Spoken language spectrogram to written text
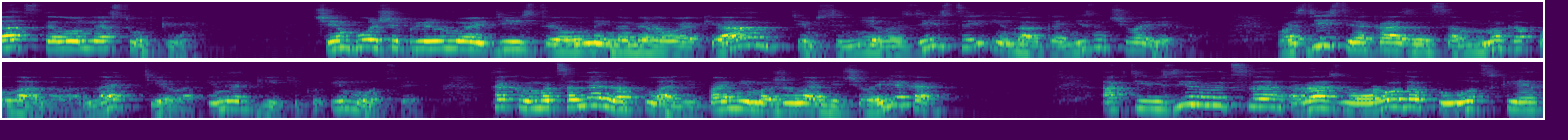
Пятнадцатые лунные сутки. Чем больше прерывное действие Луны на мировой океан, тем сильнее воздействие и на организм человека. Воздействие оказывается многопланово на тело, энергетику, эмоции. Так в эмоциональном плане, помимо желания человека, активизируются разного рода плотские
